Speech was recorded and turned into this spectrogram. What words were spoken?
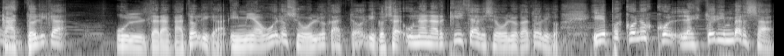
católica ultracatólica y mi abuelo se volvió católico, o sea, un anarquista que se volvió católico. Y después conozco la historia inversa,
